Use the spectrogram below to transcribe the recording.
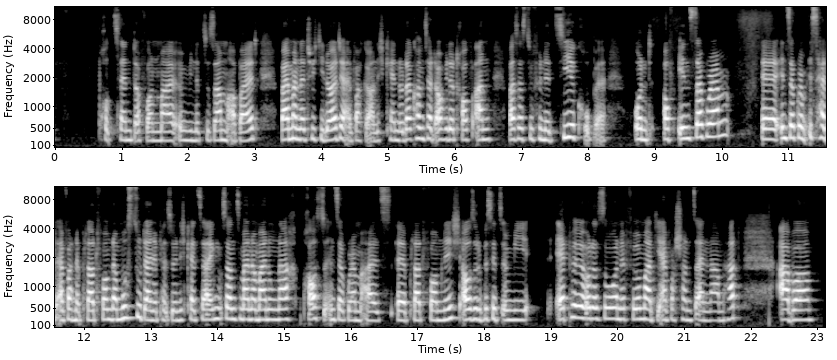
Prozent davon mal irgendwie eine Zusammenarbeit, weil man natürlich die Leute einfach gar nicht kennt. Da kommt es halt auch wieder drauf an, was hast du für eine Zielgruppe. Und auf Instagram, äh, Instagram ist halt einfach eine Plattform, da musst du deine Persönlichkeit zeigen. Sonst meiner Meinung nach brauchst du Instagram als äh, Plattform nicht. Außer du bist jetzt irgendwie Apple oder so, eine Firma, die einfach schon seinen Namen hat. Aber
